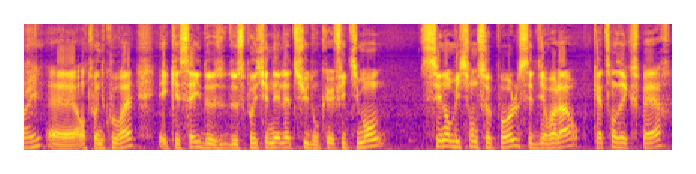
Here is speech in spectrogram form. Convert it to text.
euh, Antoine Couret, et qui essaye de, se positionner là-dessus. Donc effectivement, c'est l'ambition de ce pôle, c'est de dire voilà, 400 experts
